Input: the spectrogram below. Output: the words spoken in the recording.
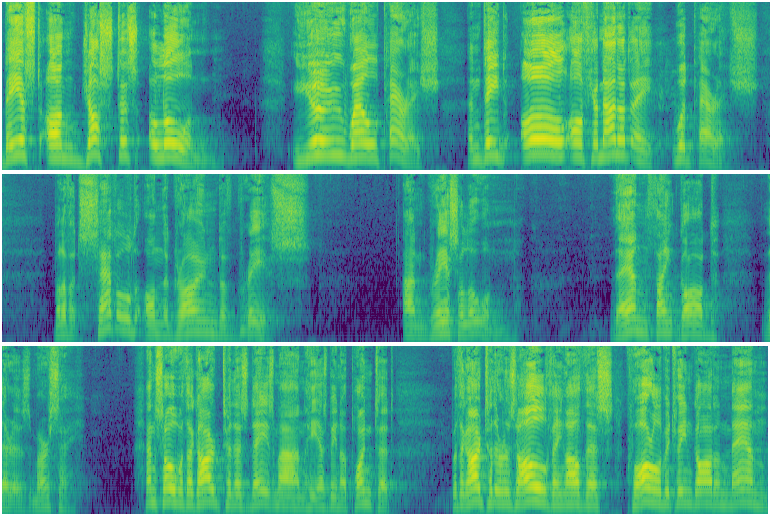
based on justice alone, you will perish. Indeed, all of humanity would perish. But if it's settled on the ground of grace and grace alone, then thank God there is mercy. And so, with regard to this day's man, he has been appointed. With regard to the resolving of this quarrel between God and man,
